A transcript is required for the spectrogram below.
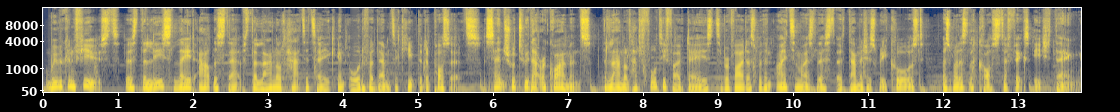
We were confused as the lease laid out the steps the landlord had to take in order for them to keep the deposits. Central to that requirement, the landlord had 45 days to provide us with an itemized list of damages we caused, as well as the cost to fix each thing.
